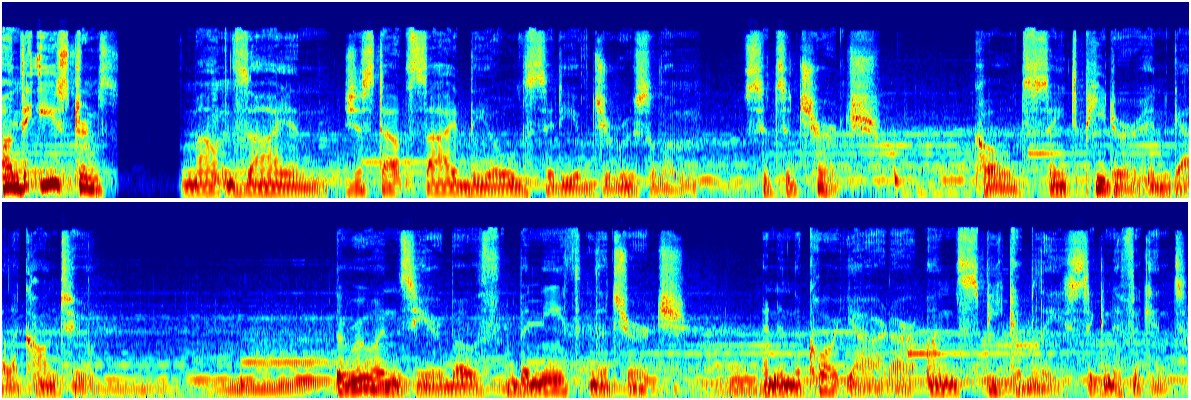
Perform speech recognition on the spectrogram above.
On the eastern side of Mount Zion, just outside the old city of Jerusalem, sits a church called St. Peter in Gallicantu. The ruins here, both beneath the church and in the courtyard, are unspeakably significant.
